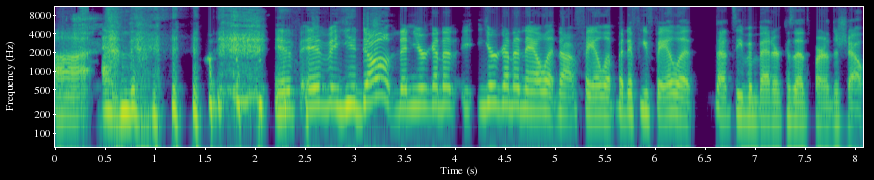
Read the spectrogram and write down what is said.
Uh, and if if you don't, then you're gonna you're gonna nail it, not fail it. But if you fail it, that's even better because that's part of the show.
